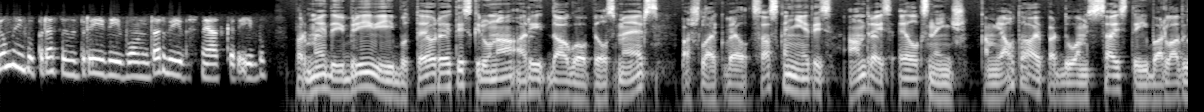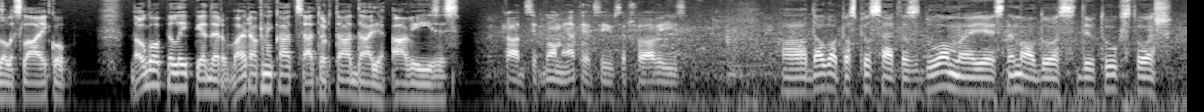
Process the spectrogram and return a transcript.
pilnīgu preses brīvību un darbības neatkarību. Par mediju brīvību teorētiski runā arī Daugopils mērs, pašlaik vēl saskaņietis Andrejs Elksniņš, kam jautāja par domas saistību ar Latgales laiku. Daugopilī pieder vairāk nekā ceturtā daļa avīzes. Kādas ir domē attiecības ar šo avīzi? Daugopils pilsētas doma, ja es nemaldos, 2000.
